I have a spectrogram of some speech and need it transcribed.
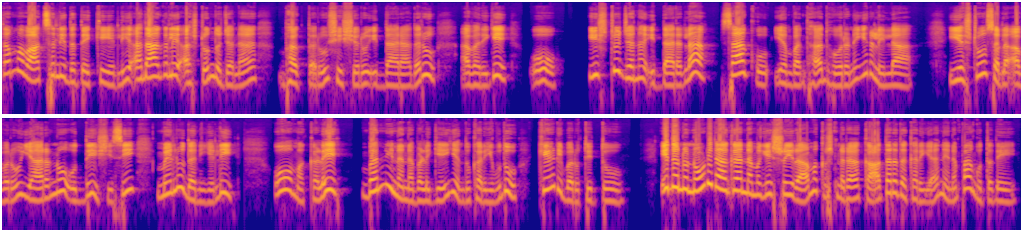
ತಮ್ಮ ವಾತ್ಸಲ್ಯದ ತೆಕ್ಕೆಯಲ್ಲಿ ಅದಾಗಲೇ ಅಷ್ಟೊಂದು ಜನ ಭಕ್ತರು, ಶಿಷ್ಯರು ಇದ್ದಾರಾದರೂ ಅವರಿಗೆ, ಓ ಇಷ್ಟು ಜನ ಇದ್ದಾರಲ್ಲ, ಸಾಕು ಎಂಬಂತಹ ಧೋರಣೆ ಇರಲಿಲ್ಲ. ಎಷ್ಟೋ ಸಲ ಅವರು ಯಾರನ್ನೋ ಉದ್ದೇಶಿಸಿ ಮೆಲುದನಿಯಲ್ಲಿ, ಓ ಮಕ್ಕಳೇ, ಬನ್ನಿ ನನ್ನ ಬಳಿಗೆ ಎಂದು ಕರೆಯುವುದು ಕೇಳಿಬರುತ್ತಿತ್ತು. ಇದನ್ನು ನೋಡಿದಾಗ ನಮಗೆ ಶ್ರೀರಾಮಕೃಷ್ಣರ ಕಾತರದ ಕರೆಯ ನೆನಪಾಗುತ್ತದೆ.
